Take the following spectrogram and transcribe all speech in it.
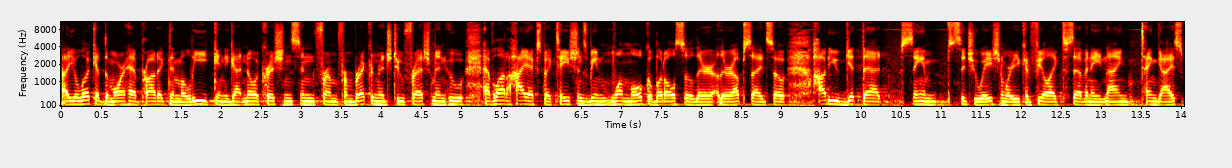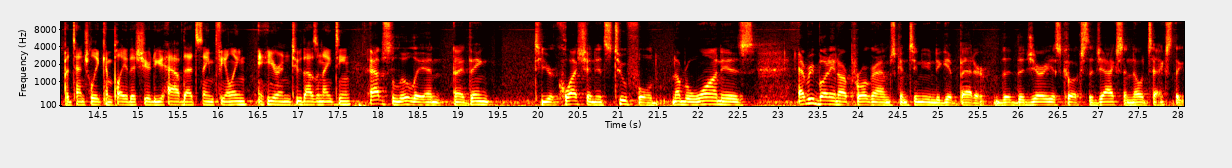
Uh, you look at the Moorhead product and Malik, and you got Noah Christensen from from Breckenridge, two freshmen who have a lot of high expectations, being one local, but also their their upside. So how do you get that same situation where you can feel like seven, eight, nine, ten guys potentially can play this year? Do you have that same feeling here in 2019? Absolutely, and I think to your question, it's twofold. Number one is everybody in our program is continuing to get better. The the Jarius Cooks, the Jackson Notex, the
